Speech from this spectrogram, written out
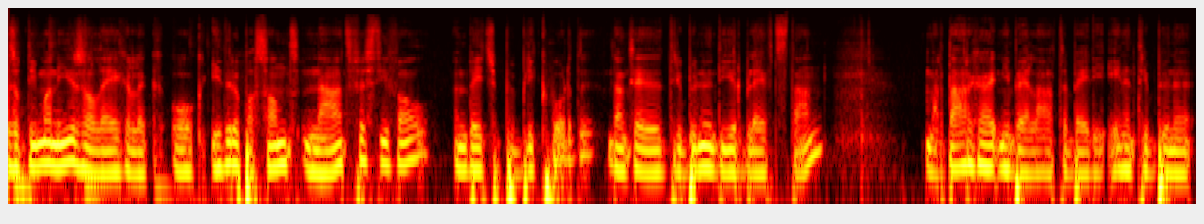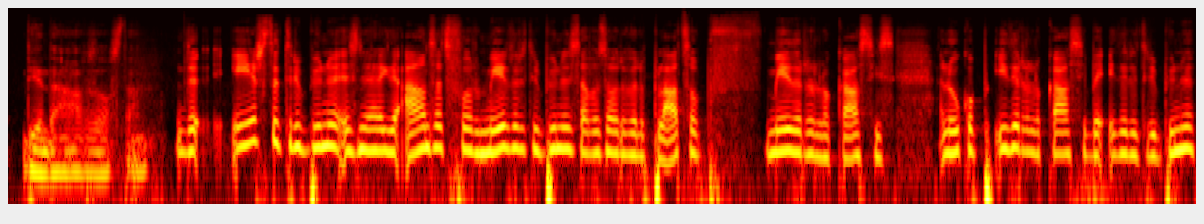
Dus op die manier zal eigenlijk ook iedere passant na het festival een beetje publiek worden, dankzij de tribune die er blijft staan. Maar daar ga je het niet bij laten, bij die ene tribune die in de haven zal staan. De eerste tribune is nu eigenlijk de aanzet voor meerdere tribunes dat we zouden willen plaatsen op meerdere locaties. En ook op iedere locatie, bij iedere tribune,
